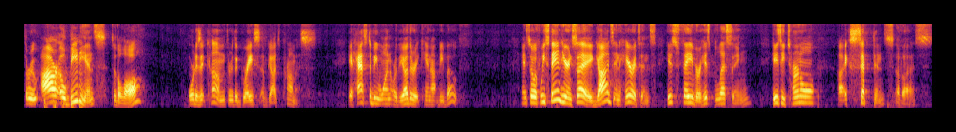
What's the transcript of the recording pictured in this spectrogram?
through our obedience to the law, or does it come through the grace of God's promise? It has to be one or the other, it cannot be both. And so, if we stand here and say God's inheritance, His favor, His blessing, His eternal uh, acceptance of us,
